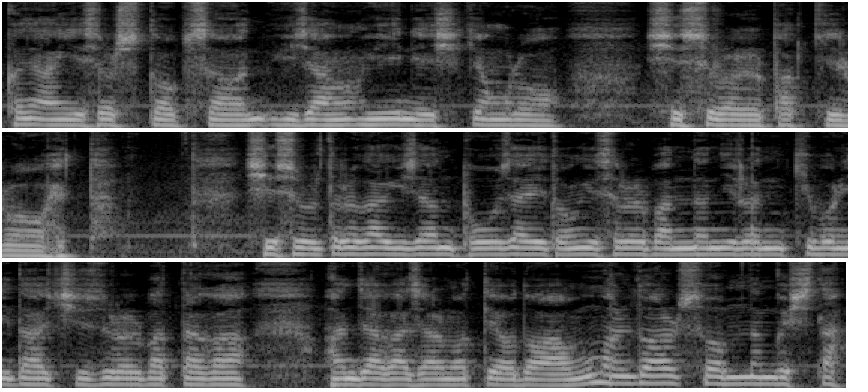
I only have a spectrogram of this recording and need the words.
그냥 있을 수도 없어 위장 위내시경으로 시술을 받기로 했다. 시술 들어가기 전 보호자의 동의서를 받는 일은 기본이다. 시술을 받다가 환자가 잘못되어도 아무 말도 할 수 없는 것이다.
